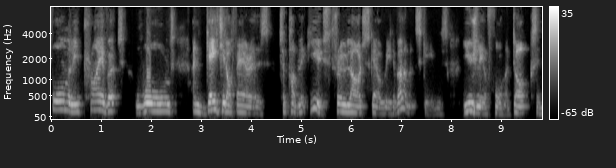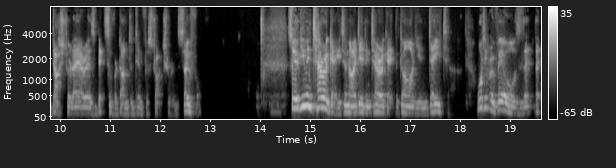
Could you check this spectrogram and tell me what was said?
formerly private, walled, and gated off areas to public use through large scale redevelopment schemes usually of former docks, industrial areas, bits of redundant infrastructure, and so forth. So if you interrogate, and I did interrogate the Guardian data, what it reveals is that, that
